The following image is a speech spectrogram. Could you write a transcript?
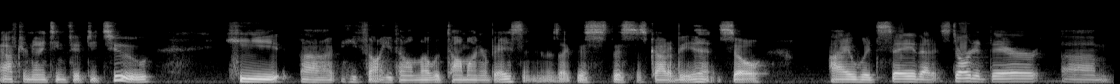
after 1952 he uh, he fell he fell in love with Tom Miner Basin and was like this this has got to be it. So I would say that it started there, um,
